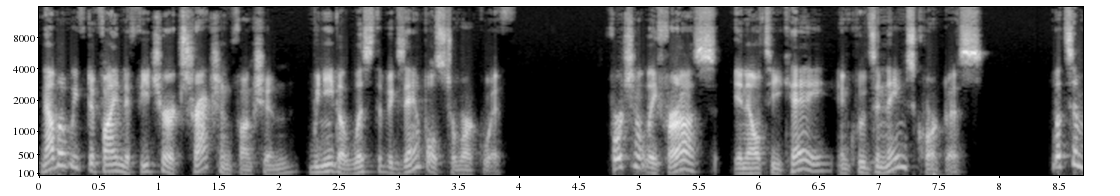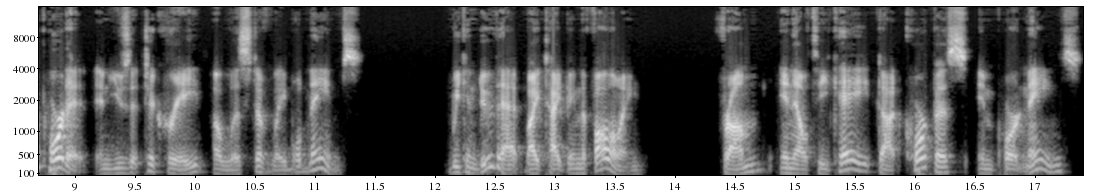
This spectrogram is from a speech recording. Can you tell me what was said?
Now that we've defined a feature extraction function, we need a list of examples to work with. Fortunately for us, NLTK includes a names corpus, Let's import it and use it to create a list of labeled names. We can do that by typing the following. From nltk.corpus import names,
